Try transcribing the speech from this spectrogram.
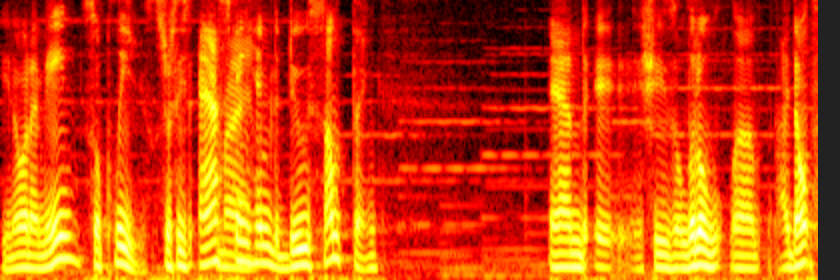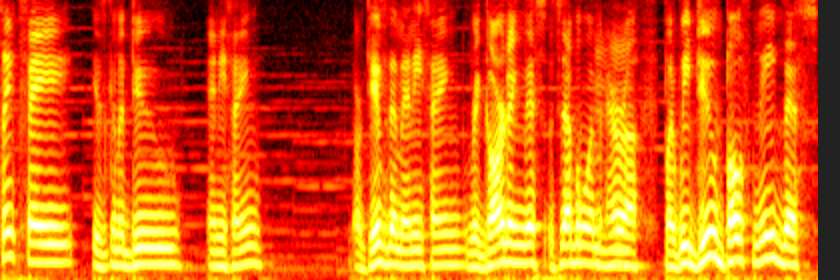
You know what I mean? So please. So she's asking Right. him to do something. And i she's a little. Um, I don't think Fei is going to do anything or give them anything regarding this Zeboim era, but we do both need this.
